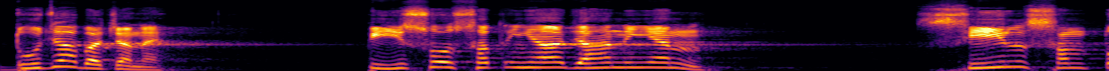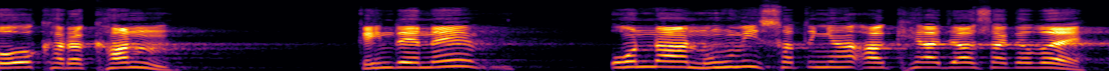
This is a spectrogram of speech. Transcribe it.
ਦੂਜਾ ਬਚਨ ਹੈ, ਭੀਸੋ ਸਤੀਆਂ ਜਾਣੀਆਂ ਸੀਲ ਸੰਤੋਖ ਰਖਨ। ਕਹਿੰਦੇ ਨੇ, ਉਹਨਾਂ ਨੂੰ ਵੀ ਸਤੀਆਂ ਆਖਿਆ ਜਾ ਸਕਦਾ ਹੈ।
